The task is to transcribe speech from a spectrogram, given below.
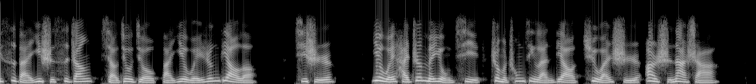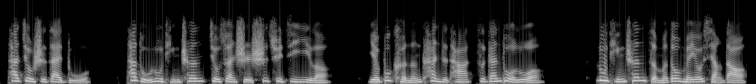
第四百一十四章，小舅舅把叶维扔掉了。其实叶维还真没勇气这么冲进蓝调去玩十二十那啥，他就是在赌，他赌陆廷琛就算是失去记忆了，也不可能看着他自甘堕落。陆廷琛怎么都没有想到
